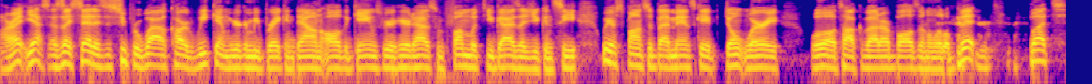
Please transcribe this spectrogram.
All right. Yes, as I said, it's a super wild card weekend. We're going to be breaking down all the games. We're here to have some fun with you guys. As you can see, we are sponsored by Manscaped. Don't worry. We'll all talk about our balls in a little bit. but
